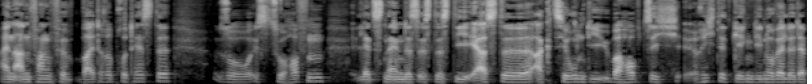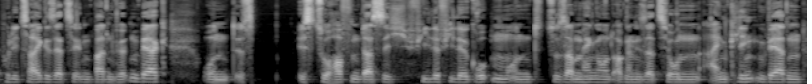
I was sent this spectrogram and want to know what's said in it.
ein Anfang für weitere Proteste. So ist zu hoffen. Letzten Endes ist es die erste Aktion, die überhaupt sich richtet gegen die Novelle der Polizeigesetze in Baden-Württemberg. Und es ist zu hoffen, dass sich viele, viele Gruppen und Zusammenhänge und Organisationen einklinken werden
